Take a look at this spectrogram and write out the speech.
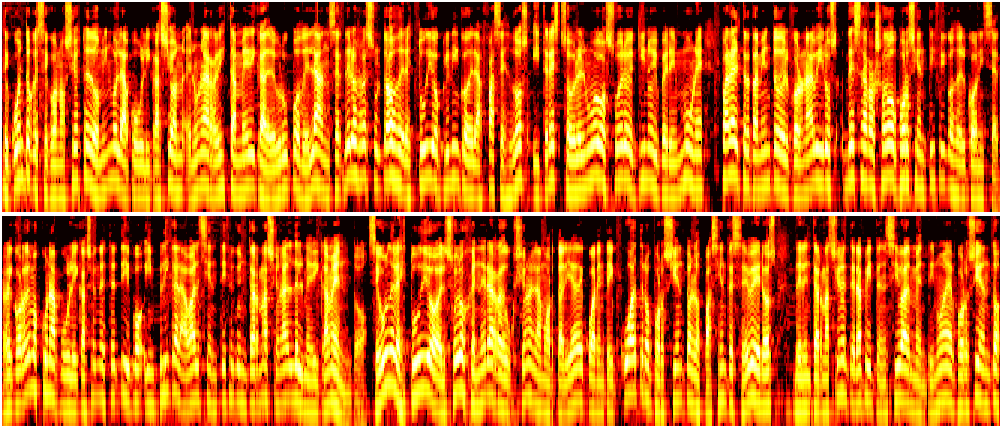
te cuento que se conoció este domingo la publicación en una revista médica del grupo de Lancet de los resultados del estudio clínico de las fases 2 y 3 sobre el nuevo suero equino hiperinmune para el tratamiento del coronavirus desarrollado por científicos del CONICET. Recordemos que una publicación de este tipo implica el aval científico internacional del medicamento según el estudio, el suero genera reducción en la mortalidad de 44% en los pacientes severos, de la internación en terapia intensiva en 29%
